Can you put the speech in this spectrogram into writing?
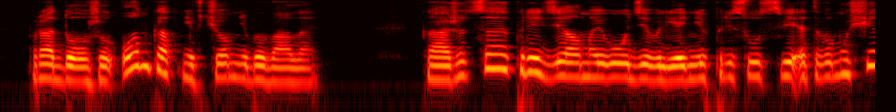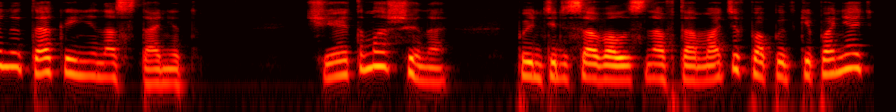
— продолжил он, как ни в чем не бывало. Кажется, предел моего удивления в присутствии этого мужчины так и не настанет. «Чья это машина?» — поинтересовалась на автомате в попытке понять,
